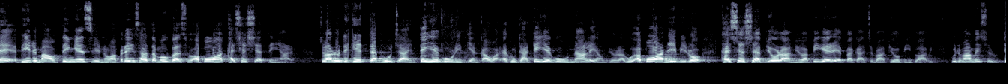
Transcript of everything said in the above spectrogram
နဲ့အဘိဓမ္မာကိုသင်ခဲ့စဉ်တော့ပရိစ္ဆသမုပ္ပတ်ဆိုအပေါ်ကခက်ရှက်ရှက်သင်ရတယ်ကျမတို့တကယ်တက်ဖို့ကြရင်တရေကိုတွေပြန်ကောက်ရတယ်အခုဒါတရေကိုနားလည်အောင်ပြောတာအခုအပေါ်ကနေပြီးတော့ခက်ရှက်ရှက်ပြောတာမျိုးကပြီးခဲ့တဲ့အပတ်ကကျမပြောပြီးသွားပြီအခုဓမ္မမိတ်ဆွေတို့တ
